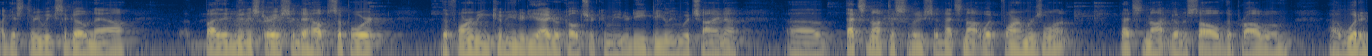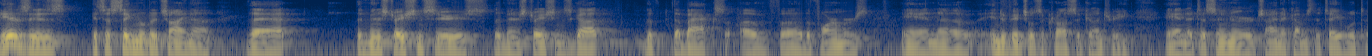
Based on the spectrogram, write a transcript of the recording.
I guess three weeks ago now, by the administration to help support the farming community, the agriculture community dealing with China. Uh, that's not the solution. That's not what farmers want. That's not going to solve the problem. Uh, what it is is it's a signal to China that the administration's serious. The administration's got the, the backs of uh, the farmers and uh, individuals across the country, and that the sooner China comes to the table to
